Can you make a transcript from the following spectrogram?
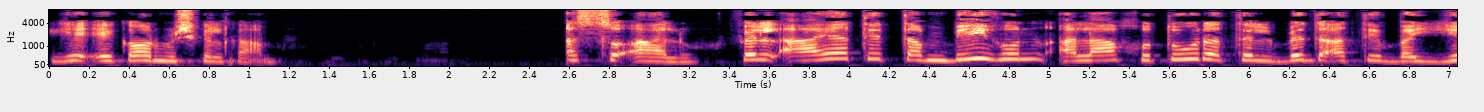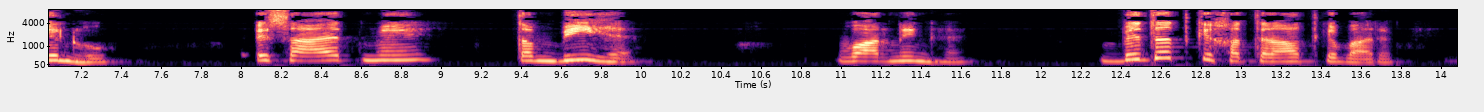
یہ ایک اور مشکل کام ہے۔ فل آیت تمبی ہن اللہ خطور بد اتی بین ہو اس آیت میں تمبی ہے وارننگ ہے۔ بدت کے خطرات کے بارے میں،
